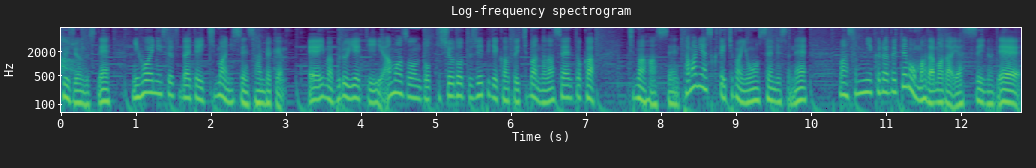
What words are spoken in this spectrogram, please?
?94 ですね。日本円にすると大体1万2300円。えー、今、ブルーイエティ、amazon.co.jp で買うと1万7000円とか、1万8000円、たまに安くて1万4000円ですよね。まあ、それに比べてもまだまだ安いので、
